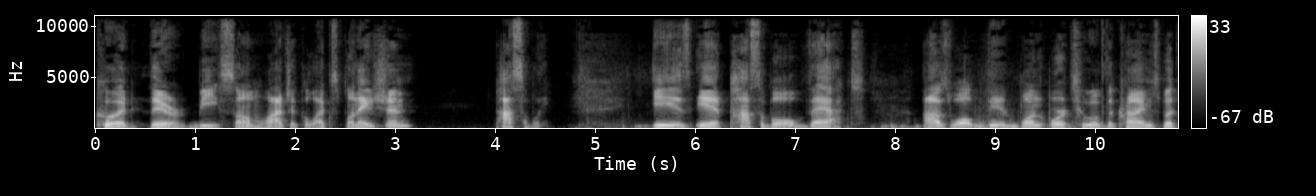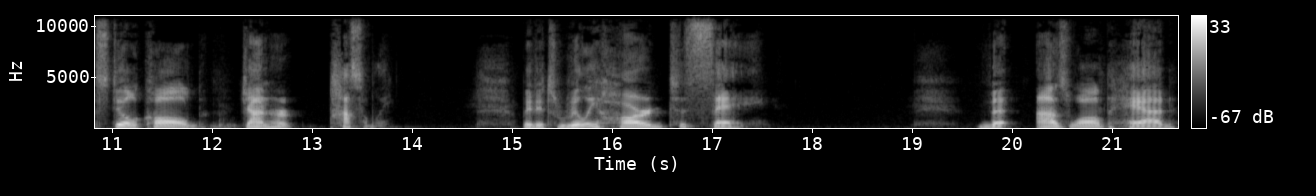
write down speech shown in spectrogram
Could there be some logical explanation? Possibly. Is it possible that Oswald did one or two of the crimes, but still called John Hurt? Possibly. But it's really hard to say that Oswald had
